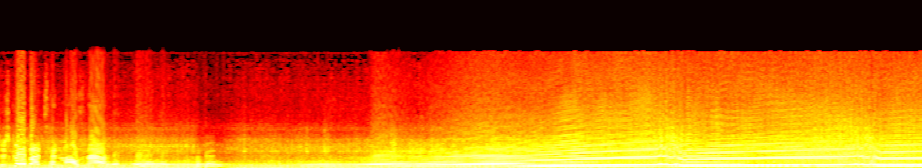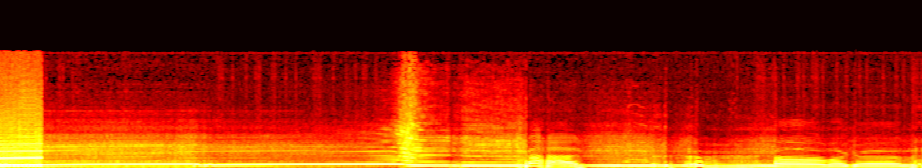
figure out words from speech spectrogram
just go about 10 miles an hour. Okay. God. Oh my god.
